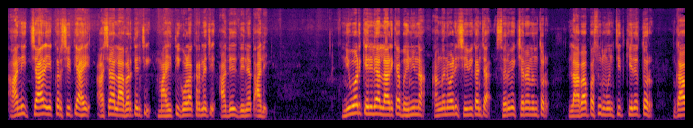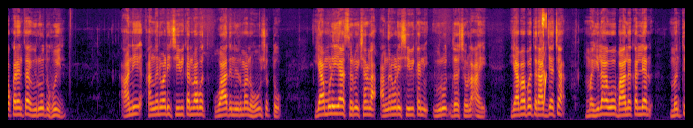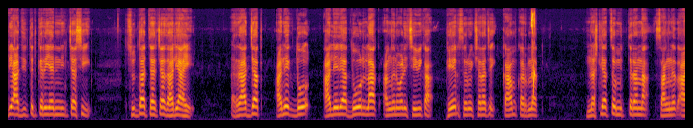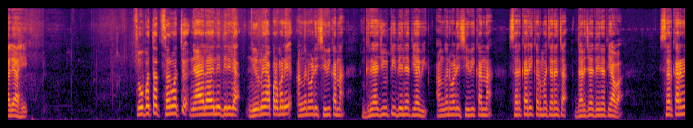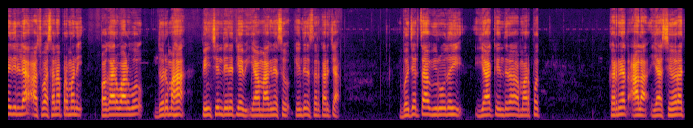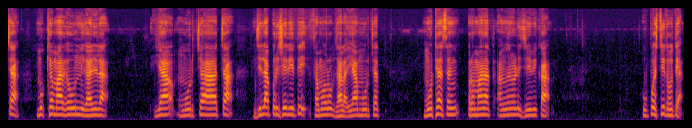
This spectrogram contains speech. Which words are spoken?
आणि चार एकर शेती आहे अशा लाभार्थ्यांची माहिती गोळा करण्याचे आदेश देण्यात आले. निवड केलेल्या लाडक्या बहिणींना अंगणवाडी सेविकांच्या सर्वेक्षणानंतर लाभापासून वंचित केले तर गावकऱ्यांचा विरोध होईल. आणि अंगणवाडी सेविकांबाबत वाद निर्माण होऊ शकतो. यामुळे या सर्वेक्षणाला अंगणवाडी सेविकांनी विरोध दर्शवला आहे. याबाबत राज्याच्या महिला व बालकल्याण मंत्री आदित्य तटकरे यांच्याशी सुद्धा चर्चा झाली आहे. राज्यात अनेक दो आलेल्या दोन लाख अंगणवाडी सेविका फेर सर्वेक्षणाचे काम करण्यात नसल्याचं मित्रांना सांगण्यात आले आहे. सोबतच सर्वोच्च न्यायालयाने दिलेल्या निर्णयाप्रमाणे अंगणवाडी सेविकांना ग्रॅज्युटी देण्यात यावी. अंगणवाडी सेविकांना सरकारी कर्मचाऱ्यांचा दर्जा देण्यात यावा. सरकारने दिलेल्या आश्वासनाप्रमाणे पगारवाढ व दरमहा पेन्शन देण्यात यावी या मागण्यासह केंद्र सरकारच्या बजेटचा विरोधही या केंद्रामार्फत करण्यात आला. या शहराच्या मुख्य मार्गावरून निघालेला या मोर्चाचा जिल्हा परिषद येथे समारोप झाला. या मोर्चात मोठ्या सं प्रमाणात अंगणवाडी सेविका उपस्थित होत्या.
